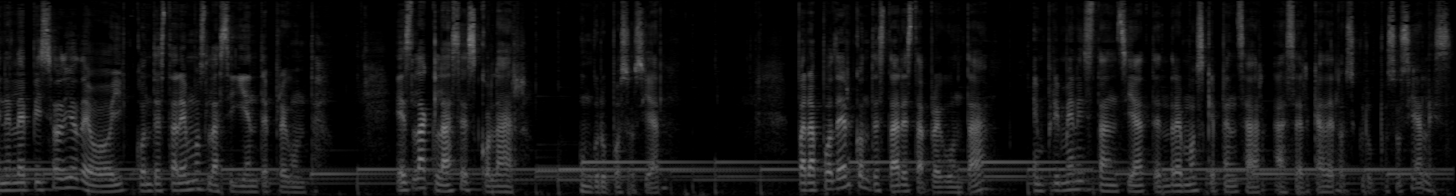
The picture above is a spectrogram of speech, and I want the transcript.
En el episodio de hoy contestaremos la siguiente pregunta. ¿Es la clase escolar un grupo social? Para poder contestar esta pregunta, en primera instancia tendremos que pensar acerca de los grupos sociales.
